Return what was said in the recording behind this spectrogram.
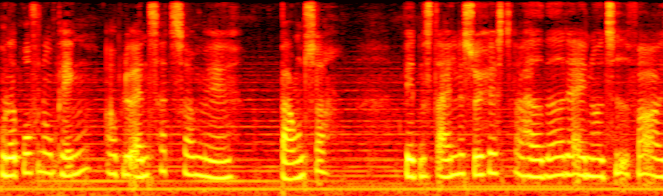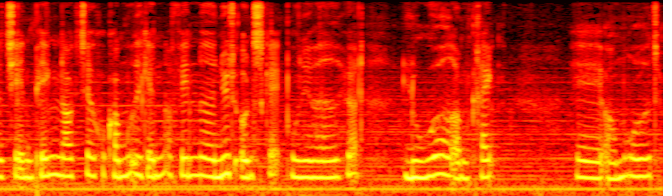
Hun havde brug for nogle penge og blev ansat som øh, bouncer ved den stejlende søhest og havde været der i noget tid for at tjene penge nok til at kunne komme ud igen og finde noget nyt ondskab, hun jo havde hørt luret omkring øh, området.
